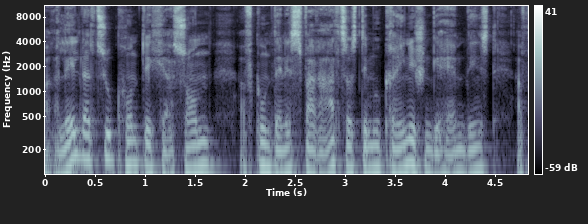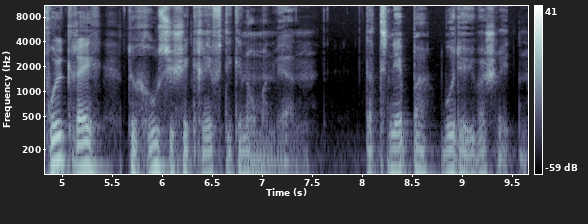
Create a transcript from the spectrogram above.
Parallel dazu konnte Cherson aufgrund eines Verrats aus dem ukrainischen Geheimdienst erfolgreich durch russische Kräfte genommen werden. Der Dnepr wurde überschritten.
